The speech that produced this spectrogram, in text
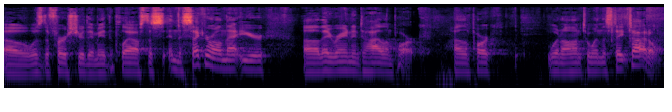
uh, was the first year they made the playoffs. In the second round that year, uh, they ran into Highland Park. Highland Park went on to win the state title.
